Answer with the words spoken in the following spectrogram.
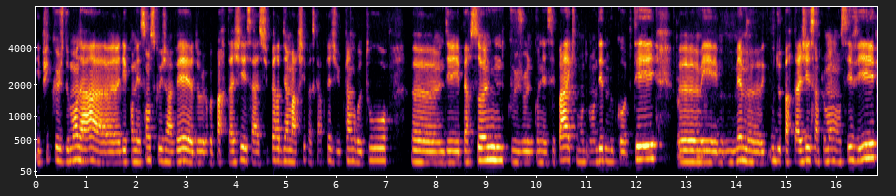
et puis que je demande à euh, les connaissances que j'avais de le repartager. Et ça a super bien marché parce qu'après, j'ai eu plein de retours. Euh, des personnes que je ne connaissais pas qui m'ont demandé de me coopter, euh, mais même euh, ou de partager simplement mon CV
